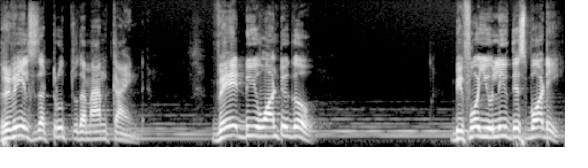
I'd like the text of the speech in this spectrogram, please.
reveals the truth to the mankind. Where do you want to go? Before you leave this body,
